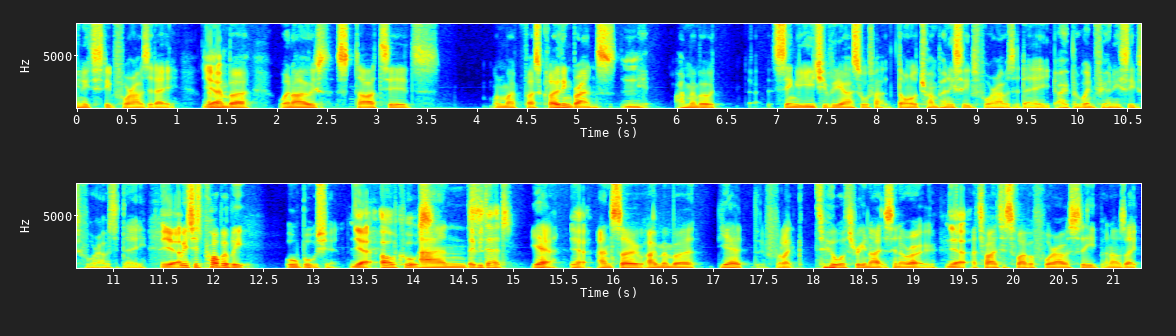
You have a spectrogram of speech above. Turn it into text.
you need to sleep four hours a day. Yeah. I remember when I was started one of my first clothing brands. Mm. I remember seeing a YouTube video I saw about Donald Trump only sleeps four hours a day. Oprah Winfrey only sleeps four hours a day, Yeah. which is probably all bullshit. yeah. Oh, of course. And They'd be dead. yeah, Yeah. and so I remember yeah for like two or three nights in a row, Yeah. I tried to survive a four hour sleep, and I was like,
